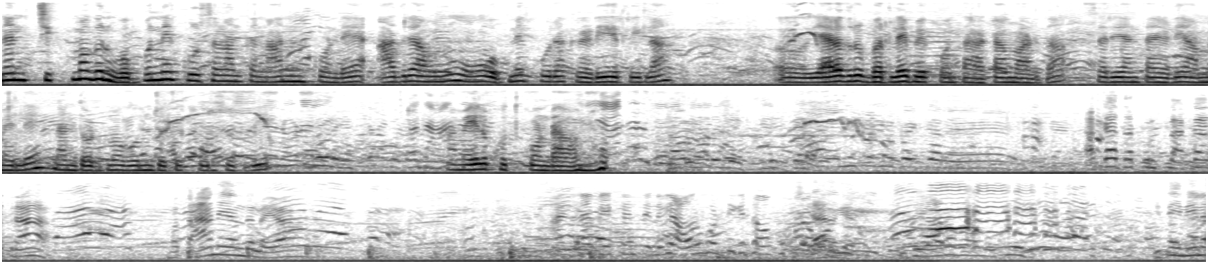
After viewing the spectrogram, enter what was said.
ನನ್ನ ಚಿಕ್ಕ ಮಗನ ಒಬ್ಬನೇ ಕೂರಿಸೋಣ ಅಂತ ನಾನು ಅಂದ್ಕೊಂಡೆ ಆದರೆ ಅವನು ಒಬ್ಬನೇ ಕೂರಕ್ಕೆ ರೆಡಿ ಇರಲಿಲ್ಲ. ಯಾರಾದರೂ ಬರಲೇಬೇಕು ಅಂತ ಹಠ ಮಾಡ್ದ. ಸರಿ ಅಂತ ಹೇಳಿ ಆಮೇಲೆ ನನ್ನ ದೊಡ್ಡ ಮಗನ ಜೊತೆ ಕೂರಿಸಿದ್ವಿ. ಆಮೇಲೆ ಕೂತ್ಕೊಂಡ ಅವನು. ಅಕ್ಕ ಹತ್ರ ಕೂರಿಸ್ಲ ಅಕ್ಕ ಹತ್ರ ಮತ್ತೆ ಆನೆ ಅಂದಲ್ಲಯ್ಯ ಅಣ್ಣ ಬೇಕಂತೀವಿ ಅವ್ರ ಒಟ್ಟಿಗೆ ತಗೊಂಡ್ಬಿಟ್ಟು ಯಾರಿಗೆ ಇತಿ ನೀನ್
